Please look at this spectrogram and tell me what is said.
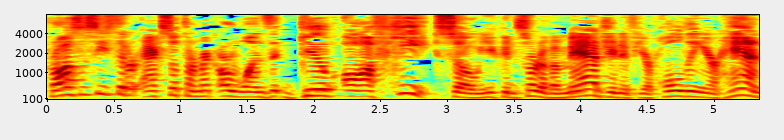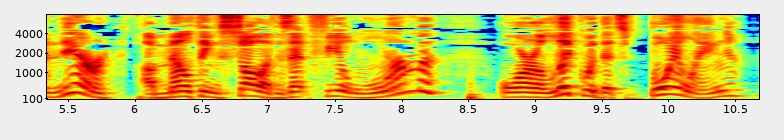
processes that are exothermic are ones that give off heat. So you can sort of imagine if you're holding your hand near a melting solid, does that feel warm? Or a liquid that's boiling,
